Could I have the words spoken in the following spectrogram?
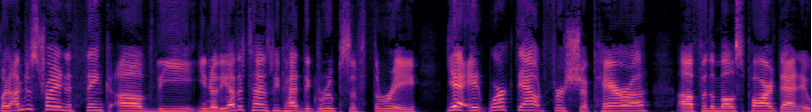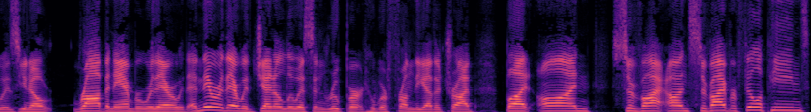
But I'm just trying to think of the, you know, the other times we've had the groups of three. Yeah, it worked out for Chapera uh, for the most part that it was, you know, Rob and Amber were there, and they were there with Jenna Lewis and Rupert, who were from the other tribe. But on Survivor, on Survivor Philippines,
